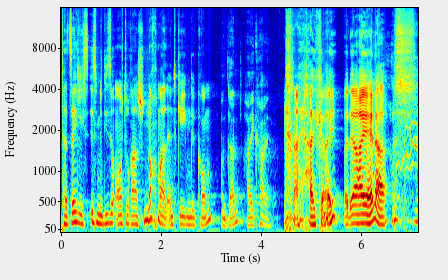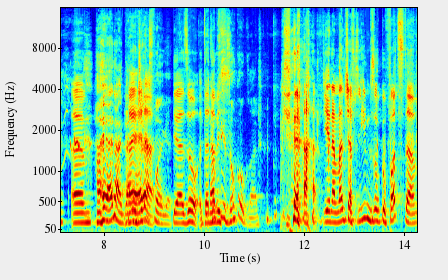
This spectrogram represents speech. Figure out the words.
tatsächlich, ist mir diese Entourage nochmal entgegengekommen. Und dann Hi Kai. Hi Kai, und der Hi Henna. ähm, Hi Hi geile Henna. Jazz-Folge. Ja, so, und dann habe ich. viel Soko gerade. Die in der Mannschaft lieben Soko Potsdam.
